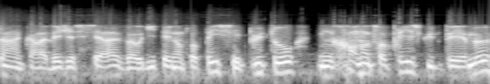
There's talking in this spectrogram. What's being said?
hein. Quand la DGCCRF va auditer une entreprise, c'est plutôt une grande entreprise qu'une PME,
